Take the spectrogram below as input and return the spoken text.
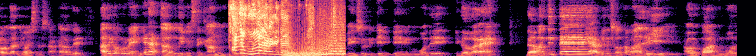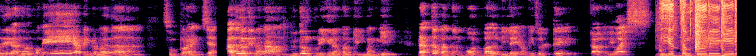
பவதாஜி வாய்ஸ் தான் ஸ்டார்ட் ஆகுது. அதுக்கப்புறம் எங்கடா தளபதி வாய்ஸை காணும்? அப்படின்னு சொல்லிட்டு தேடிட்டே இருக்கும்போது இதோ வரேன். இத வந்துட்டேன் அப்படின்னு சொல்ற மாதிரி அவர் பாடும்போது அது ஒரு பக்கம் ஏ அப்படின்ற மாதிரி தான் சூப்பரா இருந்துச்சு. அது வந்து என்னன்னா யுத்தம் புரிகிற மண்ணில் மண்ணில் ரத்த பந்தம் போல் பலம் இல்லை அப்படின்னு சொல்லிட்டு தளபதி வாய்ஸ். யுத்தம் புரிகிற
